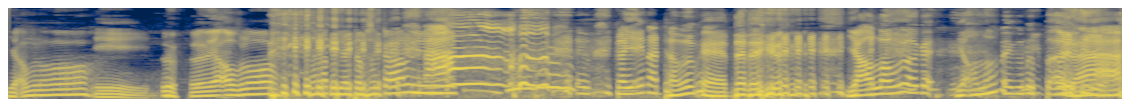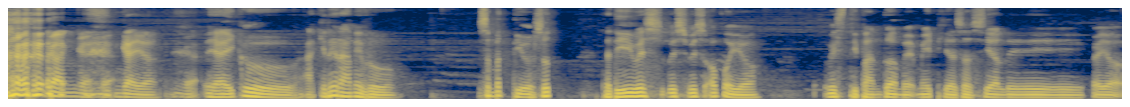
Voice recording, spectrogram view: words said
Ya Allah. Eh, Loh, loh, ya Allah, sangat biadab sekali. Ah. kayaknya nadamu beda deh. ya Allah, bu, kayak ya Allah mek ngono ta. Ah. Enggak, enggak, enggak. Enggak ya. Enggak. Ya iku akhirnya rame bro. Sempet diusut. Tadi wis wis wis apa ya? Wis dibantu ambek media sosial e, kayak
